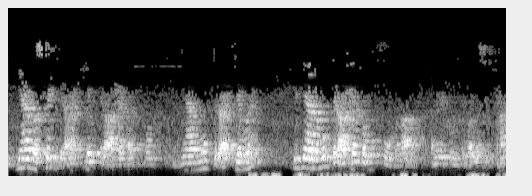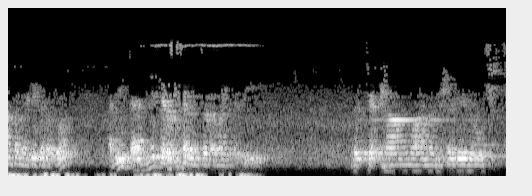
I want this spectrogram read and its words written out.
విజ్ఞానస్తే గ్రాహ్య గ్రాహకత్వం. విజ్ఞానము గ్రాహ్యమే విజ్ఞానము గ్రాహకం కూడా అనేటువంటి వాళ్ళ సిద్ధాంతం ఏది కలదో అది దాన్ని తిరస్కరించడం అనేది విషయోశ్చ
